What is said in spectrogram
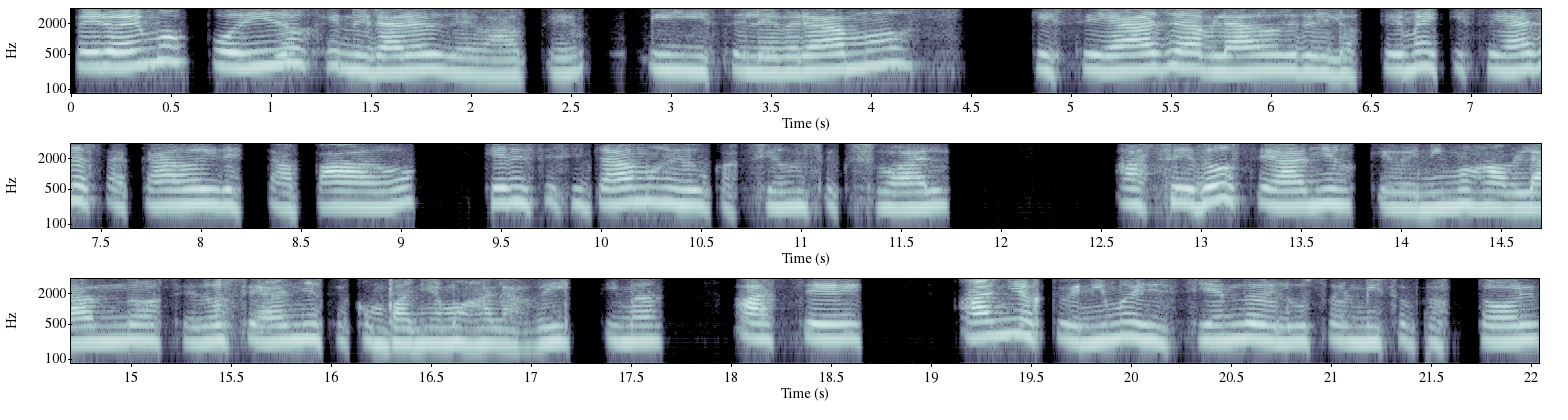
Pero hemos podido generar el debate y celebramos que se haya hablado de los temas que se haya sacado y destapado que necesitábamos educación sexual. Hace 12 años que venimos hablando, hace 12 años que acompañamos a las víctimas, hace años que venimos diciendo del uso del misoprostol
